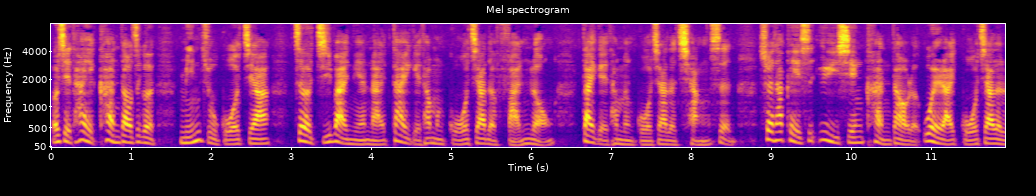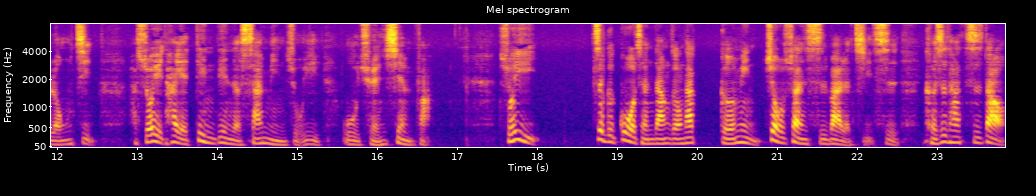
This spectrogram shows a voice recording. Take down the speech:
而且他也看到这个民主国家这几百年来带给他们国家的繁荣，带给他们国家的强盛，所以他可以是预先看到了未来国家的荣景。所以他也订定了三民主义五权宪法。所以这个过程当中，他革命就算失败了几次，可是他知道，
